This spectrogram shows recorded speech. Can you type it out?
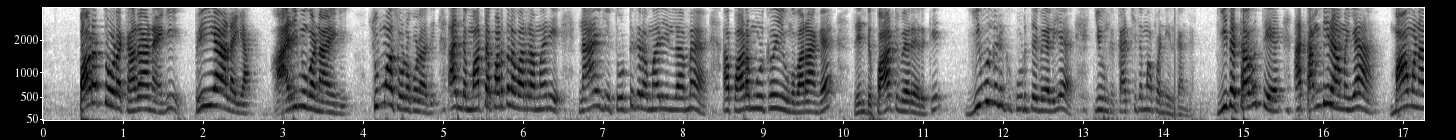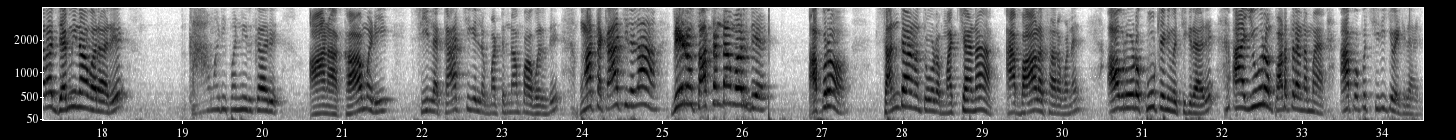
படத்தோட கதாநாயகி பிரியாலயா அறிமுக நாயகி. சும்மா சொல்லக்கூடாது. அந்த மற்ற படத்தில் வர்ற மாதிரி நாயகி தொட்டுக்கிற மாதிரி இல்லாமல் படம் முழுக்கவே இவங்க வராங்க. ரெண்டு பாட்டு வேறு இருக்குது இவங்களுக்கு கொடுத்த வேலையை இவங்க கச்சிதமாக பண்ணியிருக்காங்க. இதை தவிர்த்து அ, தம்பி ராமையா மாமனாரா ஜமீனா வராரு. காமெடி பண்ணியிருக்காரு. ஆனால் காமெடி சில காட்சிகளில் மட்டும்தான்ப்பா வருது. மற்ற காட்சியிலலாம் வெறும் சத்தம் தான் வருது. அப்புறம் சந்தானத்தோட மச்சானா அ, பாலசரவணன் அவரோட கூட்டணி வச்சுக்கிறாரு. ஆ, இவரும் படத்தில் நம்ம அப்பப்போ சிரிக்க வைக்கிறாரு.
